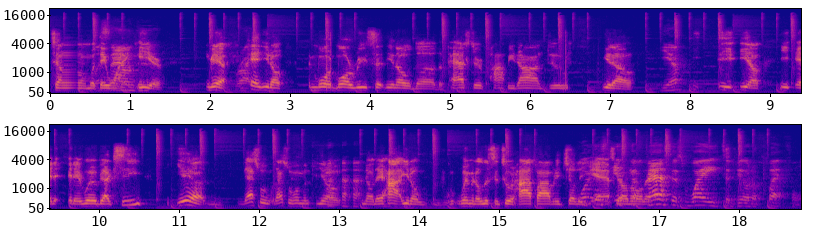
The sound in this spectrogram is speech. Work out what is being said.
telling them what, what they want to hear. Yeah, right. and you know more more recent, you know the the pastor Poppy Don dude. You know, yeah, you, you know, and, and it will be like, see, yeah, that's what that's what women you know you know they high you know women will listen to it high fiving each other well, it's, it's the fastest way to build a platform.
